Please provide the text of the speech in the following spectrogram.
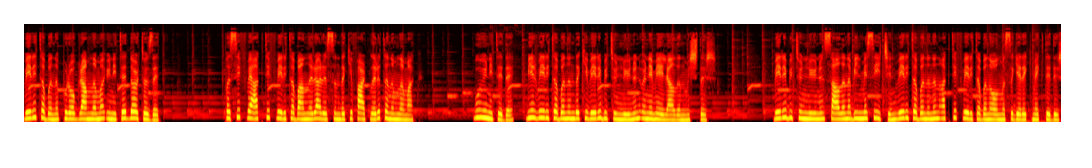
Veri tabanı programlama ünite 4 özet. Pasif ve aktif veri tabanları arasındaki farkları tanımlamak. Bu ünitede, bir veri tabanındaki veri bütünlüğünün önemi ele alınmıştır. Veri bütünlüğünün sağlanabilmesi için veri tabanının aktif veri tabanı olması gerekmektedir.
